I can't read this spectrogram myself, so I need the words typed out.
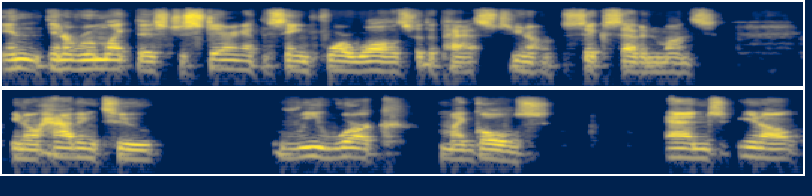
in in a room like this, just staring at the same four walls for the past you know six seven months, you know, having to rework my goals and, you know,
